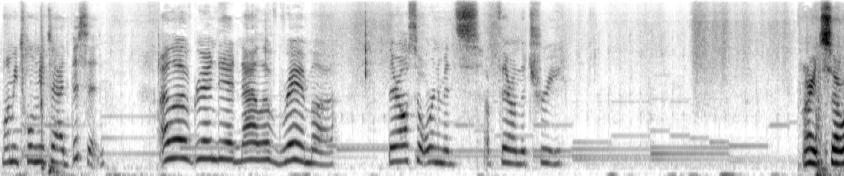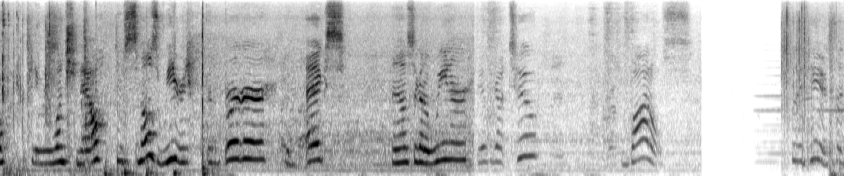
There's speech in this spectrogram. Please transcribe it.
Mommy told me to add this in. I love granddad and I love grandma. There are also ornaments up there on the tree. Alright, so getting my lunch now. It smells weird. The burger, the eggs, and I also got a wiener. We also got two bottles Put it here so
